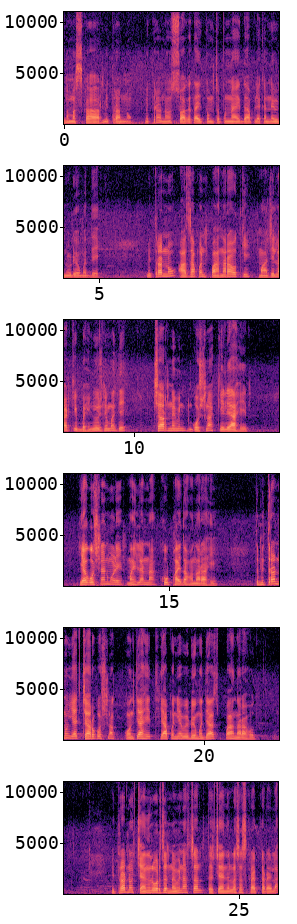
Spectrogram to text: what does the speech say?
नमस्कार मित्रांनो. मित्रांनो स्वागत आहे तुमचं पुन्हा एकदा आपल्या एका नवीन व्हिडिओमध्ये. मित्रांनो आज आपण पाहणार आहोत की माझी लाडकी बहीण योजनेमध्ये चार नवीन घोषणा केल्या आहेत. या घोषणांमुळे महिलांना खूप फायदा होणार आहे. तर मित्रांनो या चार घोषणा कोणत्या आहेत हे आपण या व्हिडिओमध्ये आज पाहणार आहोत. मित्रांनो चॅनलवर जर नवीन असाल तर चॅनलला सबस्क्राईब करायला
